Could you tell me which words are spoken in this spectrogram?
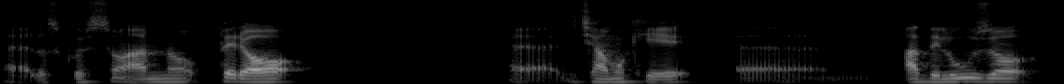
uh, lo scorso anno, però uh, diciamo che ha deluso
